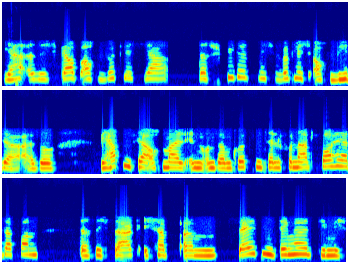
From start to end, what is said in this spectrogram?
Ja, also ich glaube auch wirklich, ja, das spiegelt mich wirklich auch wieder. Also wir hatten es ja auch mal in unserem kurzen Telefonat vorher davon, dass ich sage, ich habe ähm, selten Dinge, die mich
